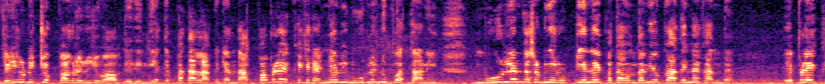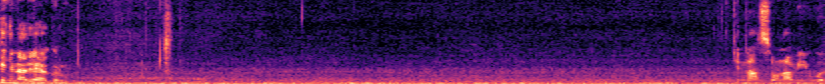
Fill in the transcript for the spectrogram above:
ਜਿਹੜੀ ਤੁਹਾਡੀ ਚੁੱਪ ਅਗਲੇ ਨੂੰ ਜਵਾਬ ਦੇ ਦਿੰਦੀ ਹੈ ਤੇ ਪਤਾ ਲੱਗ ਜਾਂਦਾ। ਆਪਾਂ ਭਲੇਖੇ 'ਚ ਰਹਿੰਦੇ ਆ ਵੀ ਮੂਰਲੇ ਨੂੰ ਪਤਾ ਨਹੀਂ। ਮੂਰਲੇ ਨੂੰ ਤਾਂ ਤੁਹਾਡੀਆਂ ਰੋਟੀਆਂ ਦਾ ਹੀ ਪਤਾ ਹੁੰਦਾ ਵੀ ਉਹ ਕਾਦੇ ਨਾਲ ਖਾਂਦਾ। ਇਹ ਭਲੇਖੇ 'ਚ ਨਾ ਰਿਹਾ ਕਰੋ। ਕਿੰਨਾ ਸੋਹਣਾ ਵਿਊ ਹੈ।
